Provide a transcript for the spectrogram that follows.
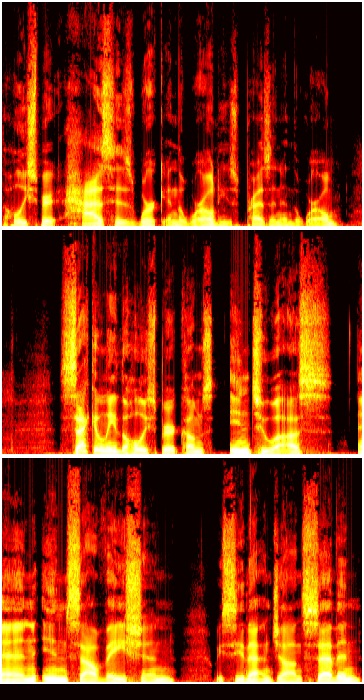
The Holy Spirit has his work in the world, he's present in the world. Secondly, the Holy Spirit comes into us and in salvation. We see that in John 7,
